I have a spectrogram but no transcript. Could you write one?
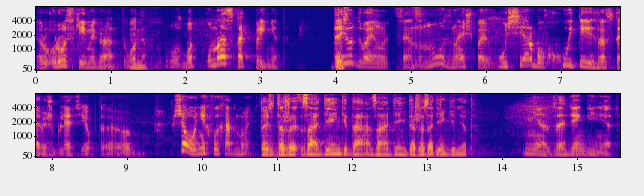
ру- русский иммигрант. Вот, Да. вот у нас так принято. То есть- Дают двойную цену, ну, значит, у сербов хуй ты их заставишь, блядь, ёпта. Все, у них выходной. То есть даже за деньги, да, за деньги, даже за деньги нет. Нет, за деньги нет.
